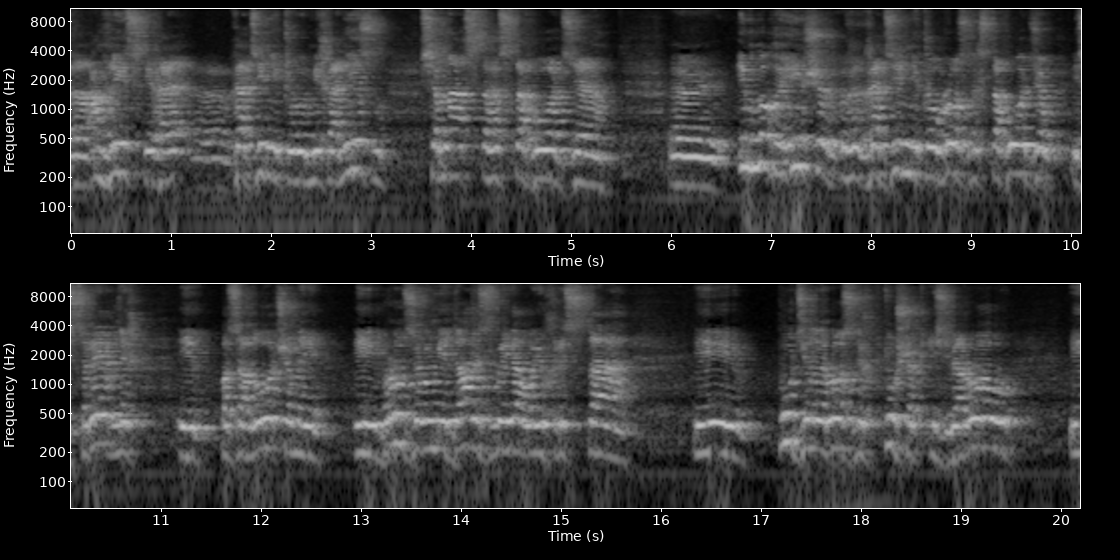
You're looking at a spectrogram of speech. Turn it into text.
англійскі гадзіннікавы механізм 17 стагоддзя, і много іншых гадзіннікаў розных стагоддзяў і срэбных і пазалочаны і бронзавы медаль з выяваю Христа і пудзелы розных птушак і звяроў і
